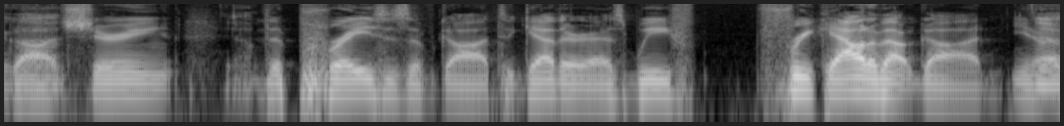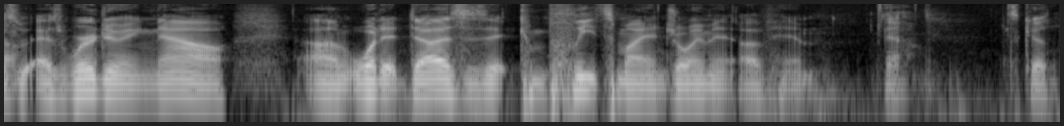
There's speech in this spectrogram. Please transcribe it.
about God, that. sharing Yeah. the praises of God together as we f- freak out about God, you know, Yeah. as, as we're doing now. Um, what it does is it completes my enjoyment of Him. yeah it's good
